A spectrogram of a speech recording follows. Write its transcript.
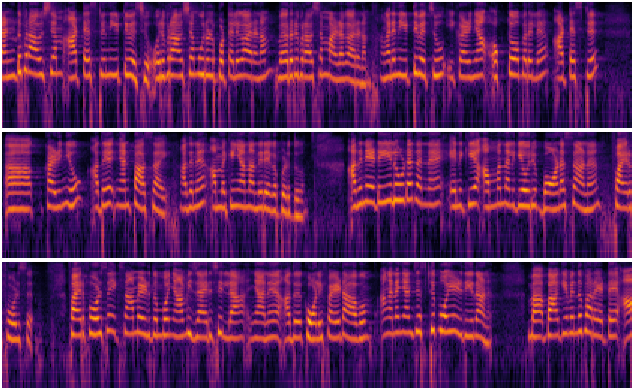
രണ്ട് പ്രാവശ്യം ആ ടെസ്റ്റ് നീട്ടിവെച്ചു. ഒരു പ്രാവശ്യം ഉരുൾപൊട്ടൽ കാരണം വേറൊരു പ്രാവശ്യം മഴ കാരണം. അങ്ങനെ നീട്ടിവെച്ചു. ഈ കഴിഞ്ഞ ഒക്ടോബറിൽ ആ ടെസ്റ്റ് കഴിഞ്ഞു. അത് ഞാൻ പാസ്സായി. അതിന് അമ്മയ്ക്ക് ഞാൻ നന്ദി രേഖപ്പെടുത്തുന്നു. അതിനിടയിലൂടെ തന്നെ എനിക്ക് അമ്മ നൽകിയ ഒരു ബോണസാണ് ഫയർഫോഴ്സ്. ഫയർഫോഴ്സ് എക്സാം എഴുതുമ്പോൾ ഞാൻ വിചാരിച്ചില്ല ഞാൻ അത് ക്വാളിഫൈഡ് ആവും അങ്ങനെ ഞാൻ ജസ്റ്റ് പോയി എഴുതിയതാണ്. ഭാഗ്യമെന്ന് പറയട്ടെ ആ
